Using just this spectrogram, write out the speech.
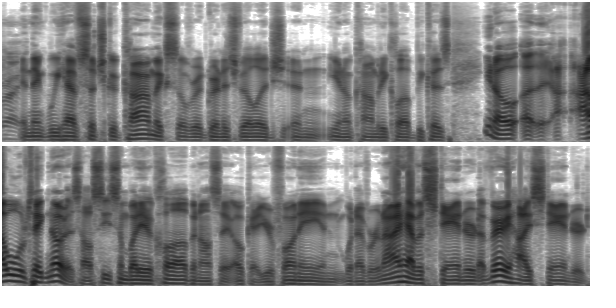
Right. And then we have such good comics over at Greenwich Village and you know Comedy Club because you know uh, I I will take notice. I'll see somebody at a club and I'll say, okay, you're funny and whatever. And I have a standard, a very high standard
